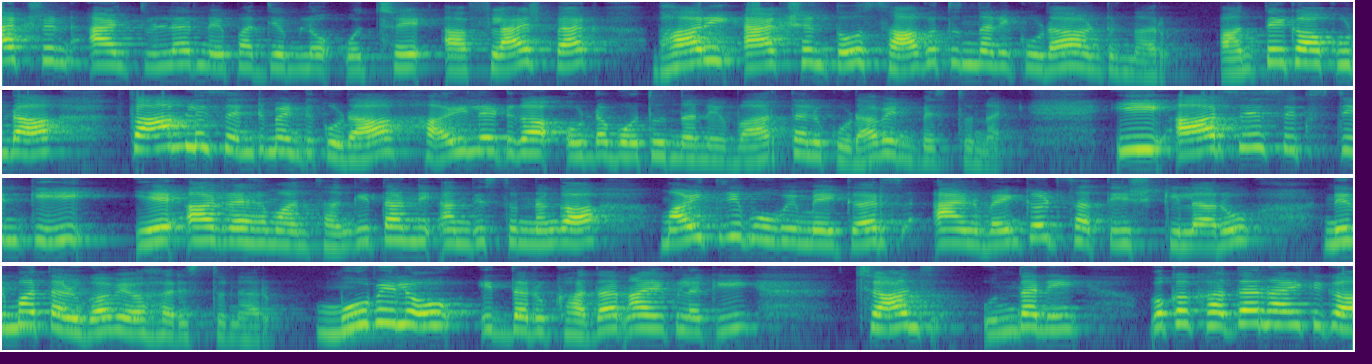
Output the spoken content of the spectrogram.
యాక్షన్ అండ్ థ్రిల్లర్ నేపథ్యంలో వచ్చే ఆ ఫ్లాష్ బ్యాక్ భారీ యాక్షన్తో సాగుతుందని కూడా అంటున్నారు. అంతేకాకుండా ఫ్యామిలీ సెంటిమెంట్ కూడా హైలైట్గా ఉండబోతుందనే వార్తలు కూడా వినిపిస్తున్నాయి. ఈ ఆర్సీ సిక్స్టీన్కి ఏఆర్ రెహమాన్ సంగీతాన్ని అందిస్తుండగా Mythri movie makers and Venkat Satish Kilaru నిర్మాతలుగా చేస్తున్నారు. మూవీలో ఇద్దరు కథానాయకులకి ఛాన్స్ ఉందని ఒక కథానాయికగా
